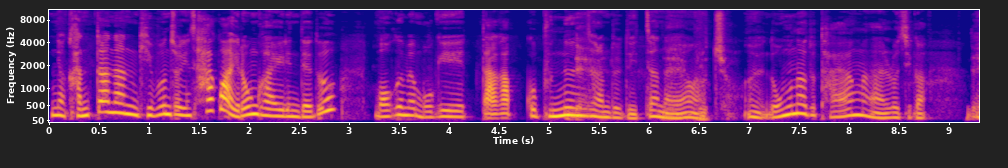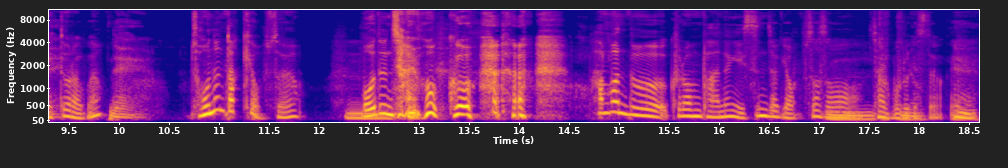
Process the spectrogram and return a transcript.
그냥 간단한 기본적인 사과 이런 과일인데도 먹으면 목이 따갑고 붓는 네. 사람들도 네, 있잖아요. 그렇죠. 네, 너무나도 다양한 알러지가 네. 있더라고요. 네. 저는 딱히 없어요. 음. 뭐든 잘 먹고 한 번도 그런 반응이 있은 적이 없어서 음, 잘 그렇군요. 모르겠어요. 네.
